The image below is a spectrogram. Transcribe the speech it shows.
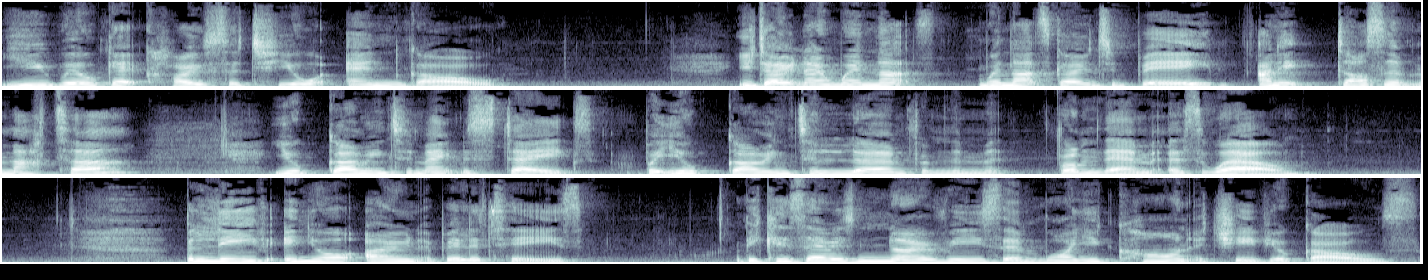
you will get closer to your end goal. You don't know when that's when that's going to be, and it doesn't matter. You're going to make mistakes, but you're going to learn from them from them as well. Believe in your own abilities because there is no reason why you can't achieve your goals.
